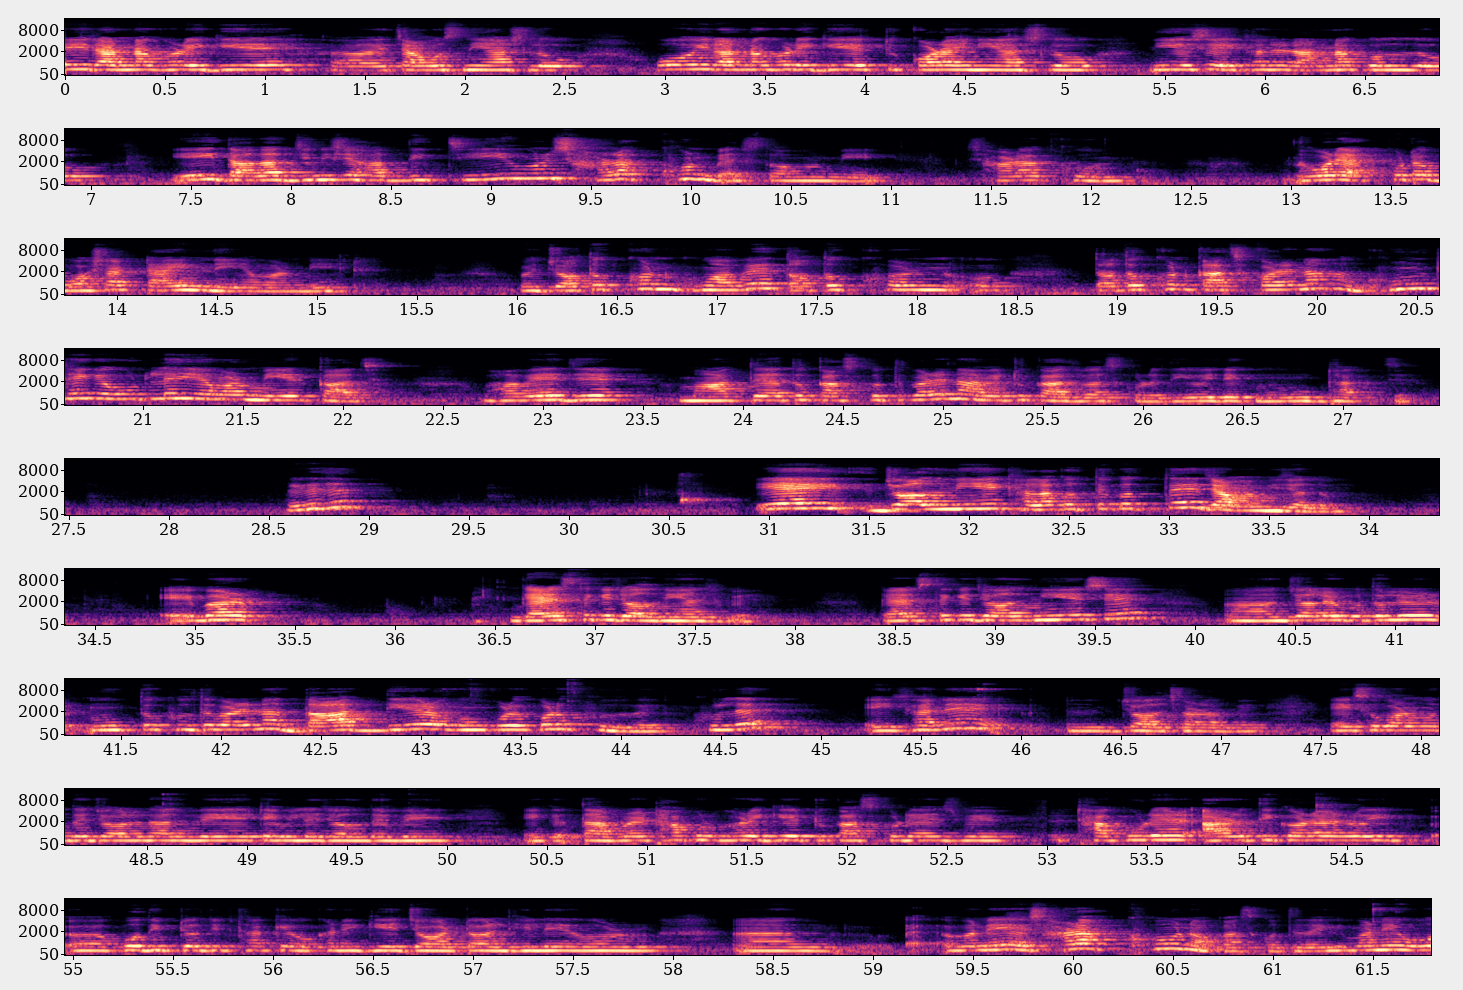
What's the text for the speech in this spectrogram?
এই রান্নাঘরে গিয়ে চামচ নিয়ে আসলো, ওই রান্নাঘরে গিয়ে একটু কড়াই নিয়ে আসলো, নিয়ে এসে এখানে রান্না করল। এই দাদার জিনিসে হাত দিচ্ছি মানে সারাক্ষণ ব্যস্ত আমার মেয়ে, সারাক্ষণ। ওর এক ফোঁটা বসার টাইম নেই আমার মেয়ের। ওই যতক্ষণ ঘুমাবে ততক্ষণ ততক্ষণ কাজ করে না, ঘুম থেকে উঠলেই আমার মেয়ের কাজ। ভাবে যে, মা তো এত কাজ করতে পারে না, আমি একটু কাজ বাজ করে দিই। ওই দেখুন, মুখ ঢাকছে। দেখেছেন? এই জল নিয়ে খেলা করতে করতে জামা ভিজালো। এবার গ্যারেজ থেকে জল নিয়ে আসবে। গ্যারেজ থেকে জল নিয়ে এসে জলের বোতলের মুখ তো খুলতে পারে না, দাঁত দিয়ে এরকম করে করে খুলবে। খুলে এইখানে জল ছড়াবে। এই সোফার মধ্যে জল ঢালবে, টেবিলে জল দেবে তারপরে ঠাকুর ঘরে গিয়ে একটু কাজ করে আসবে। ঠাকুরের আরতি করার ওই প্রদীপ টদীপ থাকে, ওখানে গিয়ে জল টল ঢেলে ওর মানে সারাক্ষণ ও কাজ করতে থাকি। মানে ও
